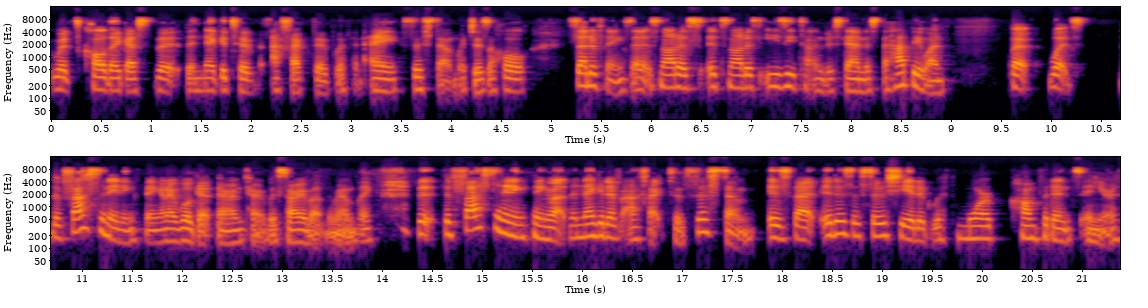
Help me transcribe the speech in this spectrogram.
what's called, I guess, the the negative affective with an A system, which is a whole set of things, and it's not as it's not as easy to understand as the happy one but what's the fascinating thing, and I will get there, I'm terribly sorry about the rambling. The, the fascinating thing about the negative affective system is that it is associated with more confidence in your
